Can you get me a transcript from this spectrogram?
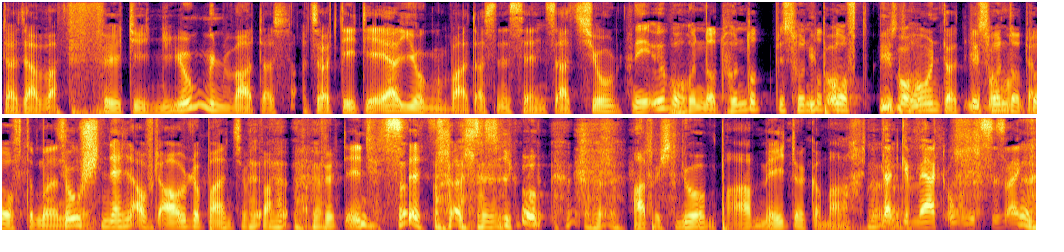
Da, da war, für die Jungen war das, also DDR-Jungen war das eine Sensation. Nee, über 100. 100 bis 100 Über, durfte über 100. Bis über 100 durfte man. So schnell auf der Autobahn zu fahren, für den eine Sensation. Habe ich nur ein paar Meter gemacht. dann gemerkt, oh, jetzt ist eigentlich,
